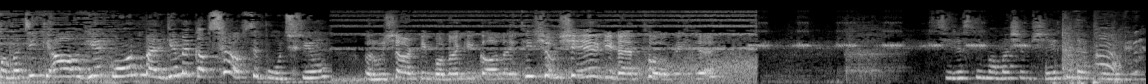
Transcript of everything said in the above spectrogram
मम्मा जी क्या हो गया? कौन मर गया? मैं कब से आपसे पूछ रही हूँ? रूशा आंटी बोना की कॉल आई थी शमशेर की डेथ हो गई है। सीरियसली मामा शमशेर की डेथ हो गई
